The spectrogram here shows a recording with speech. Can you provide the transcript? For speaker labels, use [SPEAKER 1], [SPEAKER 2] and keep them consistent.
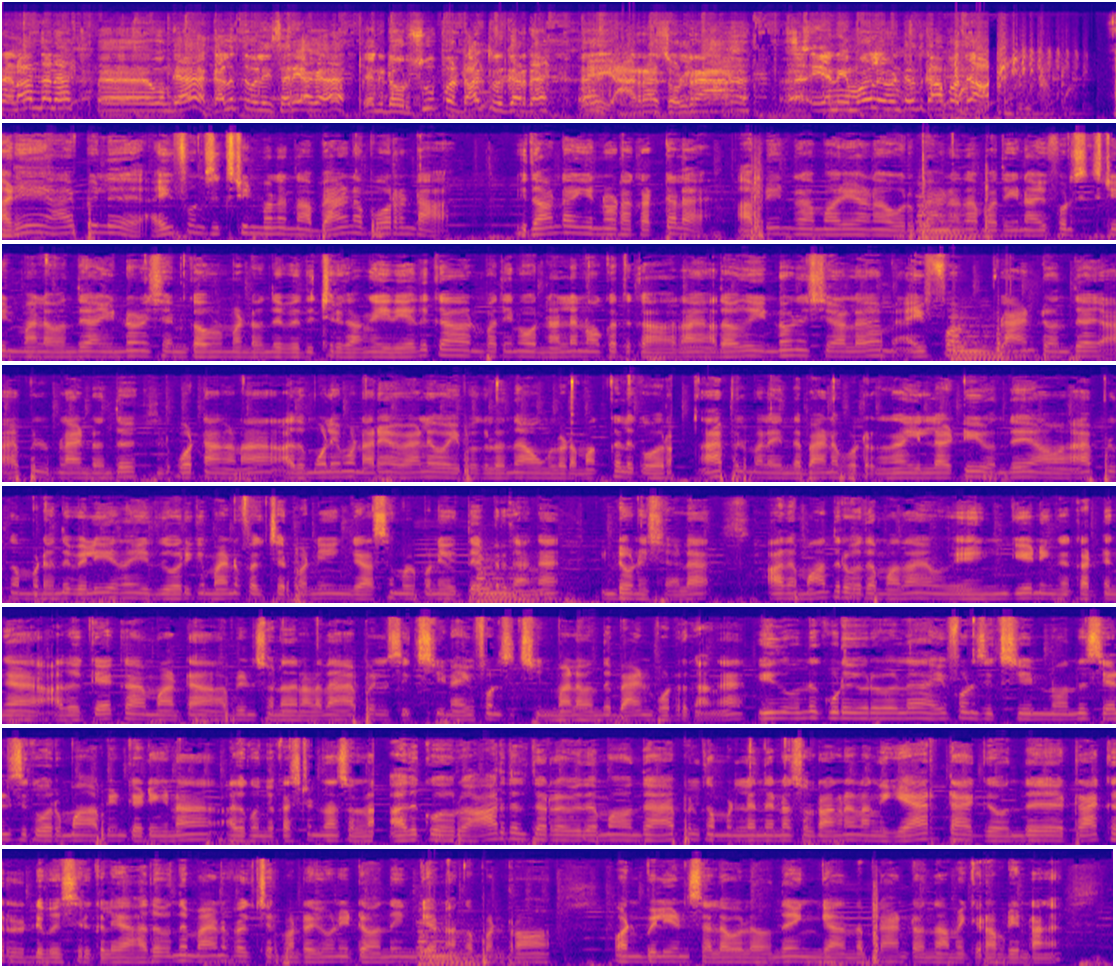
[SPEAKER 1] தானே நான் தானே? உங்க கழுத்து வலி சரியாக என்கிட்ட ஒரு சூப்பர் டாக்டர் இருக்காருண்ணே
[SPEAKER 2] ஏய் யாரா சொல்றா?
[SPEAKER 1] என்னை முதல்ல வேண்டது காப்பாத்து.
[SPEAKER 3] அடே ஆப்பிள் ஐஃபோன் சிக்ஸ்டீன் மேலே நான் பேனை போடுறேன்டா. இதாண்டா என்னோட கட்டளை. அப்படின்ற மாதிரியான ஒரு பேனை தான் பார்த்தீங்கன்னா ஐஃபோன் சிக்ஸ்டீன் மேலே வந்து இந்தோனேஷியன் கவர்மெண்ட் வந்து விதிச்சிருக்காங்க. இது எதுக்காகன்னு பார்த்தீங்கன்னா ஒரு நல்ல நோக்கத்துக்காக தான். அதாவது இந்தோனேஷியாவில் ஐஃபோன் பிளான்ட் வந்து ஆப்பிள் பிளான்ட் வந்து போட்டாங்கன்னா அது மூலயமா நிறைய வேலை வாய்ப்புகள் வந்து அவங்களோட மக்களுக்கு வரும். ஆப்பிள் மேலே இந்த பேனை போட்டிருக்காங்க. இல்லாட்டி வந்து அவன் ஆப்பிள் கம்பெனி வந்து வெளியே தான் இது வரைக்கும் மேனுஃபேக்சர் பண்ணி இங்கே அசம்பிள் பண்ணி வித்துட்டு இருக்காங்க இந்தோனேஷியாவில் அதை மாற்று விதமாக தான் இங்கேயே நீங்கள் கட்டுங்க. அது கேட்க மாட்டேன் அப்படின்னு சொன்னதுனால தான் ஆப்பிள் சிக்ஸ்டீன் ஐஃபோன் சிக்ஸ்டீன் மேலே வந்து பேன் போட்டிருக்காங்க. இது வந்து கூடிய விரைவில் ஐஃபோன் சிக்ஸ்டீன் வந்து சேல்ஸுக்கு வருமா அப்படின்னு கேட்டிங்கன்னா அது கொஞ்சம் கஷ்டம் தான் சொல்லலாம். அதுக்கு ஒரு ஆறுதல் தர விதமாக வந்து ஆப்பிள் கம்பெனிலேருந்து என்ன சொல்கிறாங்கன்னா நாங்கள் ஏர் டேக் வந்து ட்ராக்கர் டிவைஸ் இருக்கு இல்லையா அதை வந்து மேனுஃபேக்சர் பண்ணுற யூனிட்டை வந்து இங்கே நாங்கள் பண்ணுறோம் ஒன் பில்லியன் செலவில் வந்து இங்கே அந்த பிராண்ட் வந்து அமைக்கிறோம் அப்படின்றாங்க.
